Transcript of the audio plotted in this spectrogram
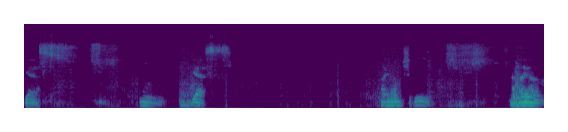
Yes. Mm. Yes. I am Shadi. And I am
